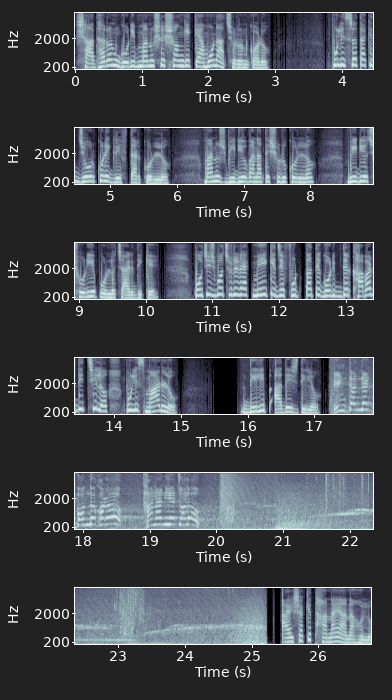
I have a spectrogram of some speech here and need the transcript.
সাধারণ গরিব মানুষের সঙ্গে কেমন আচরণ করো। পুলিশরা তাকে জোর করে গ্রেফতার করল। মানুষ ভিডিও বানাতে শুরু করল। ভিডিও ছড়িয়ে পড়ল চারিদিকে। পঁচিশ বছরের এক মেয়েকে যে ফুটপাতে গরিবদের খাবার দিচ্ছিল, পুলিশ মারল। দিলীপ আদেশ দিল। ইন্টারনেট বন্ধ করো থানা নিয়ে চলো। আয়েশাকে থানায় আনা হলো।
